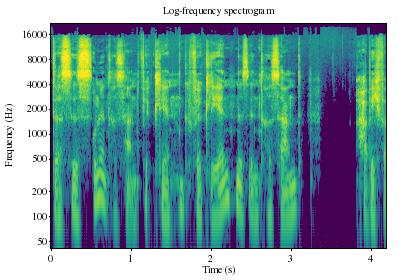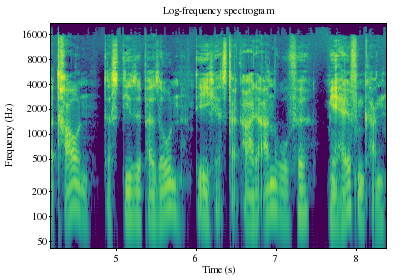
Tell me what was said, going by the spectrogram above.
Das ist uninteressant für Klienten. Für Klienten ist interessant, habe ich Vertrauen, dass diese Person, die ich jetzt da gerade anrufe, mir helfen kann.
